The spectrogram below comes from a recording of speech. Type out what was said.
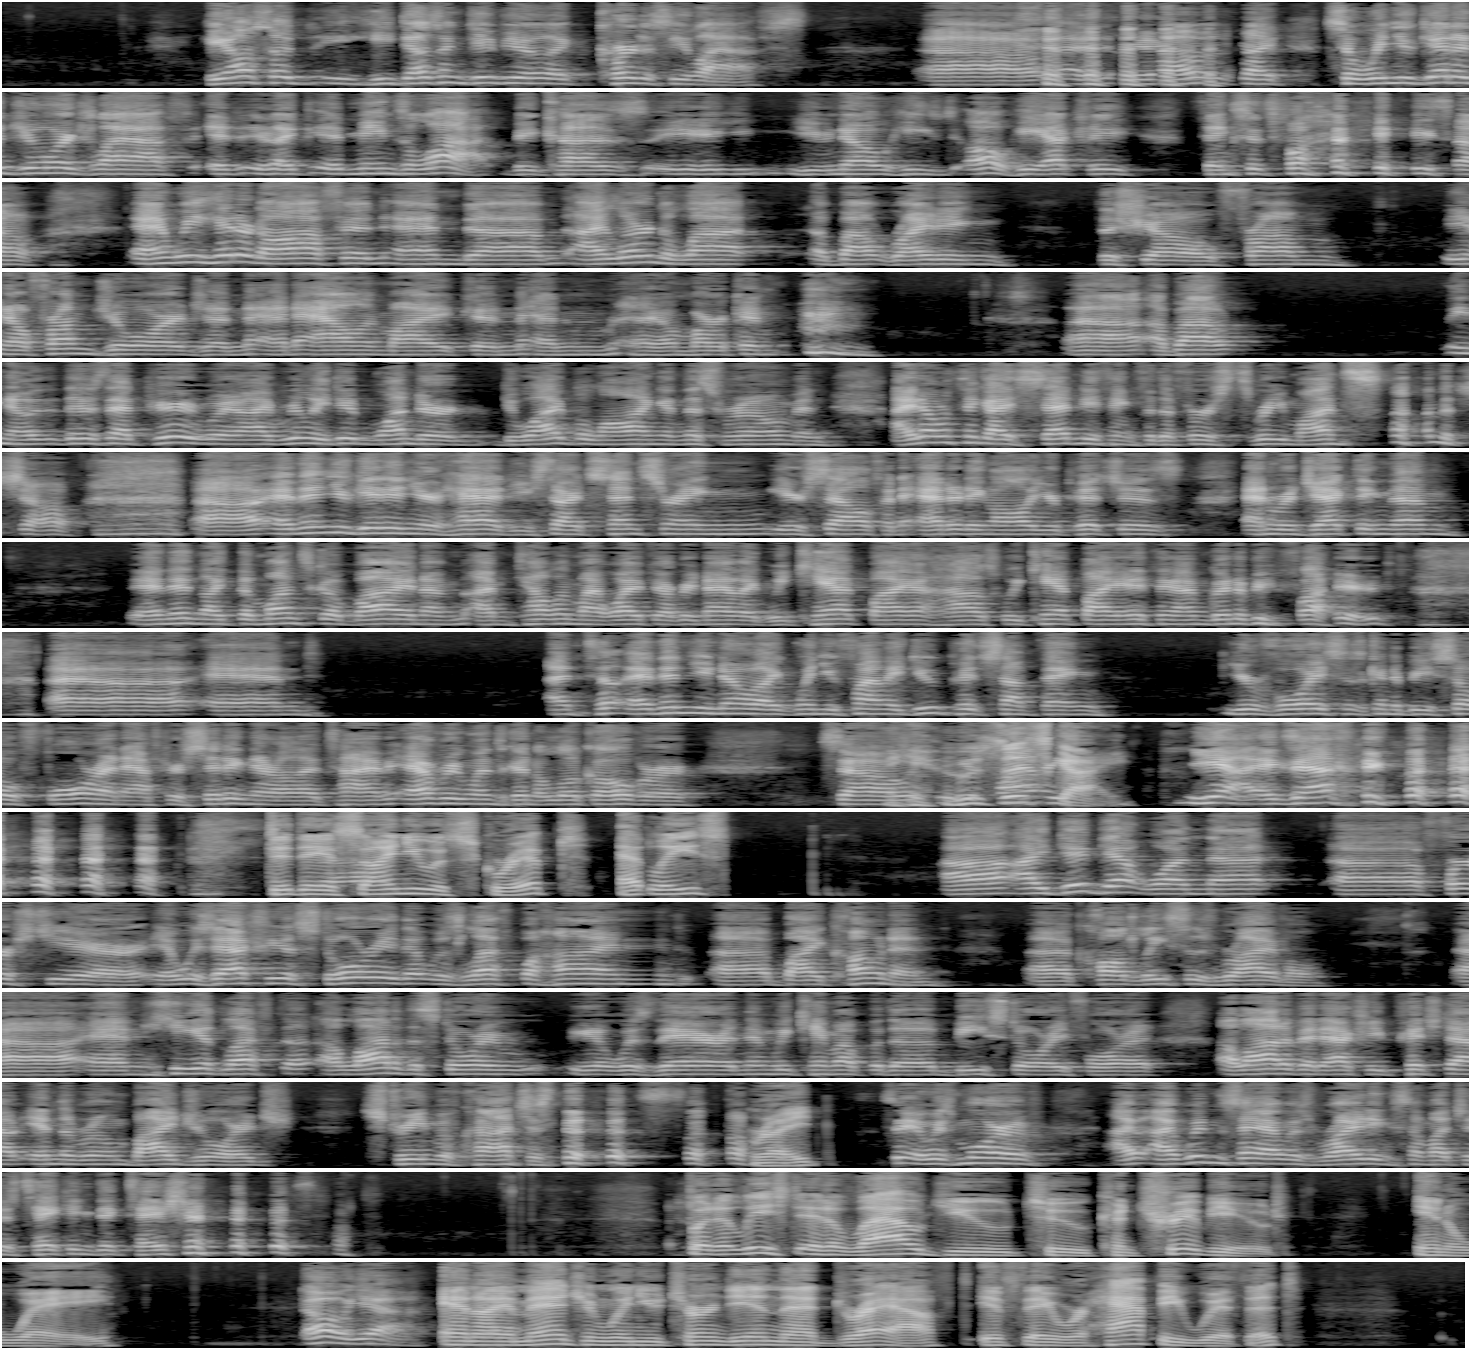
he also he doesn't give you like courtesy laughs. Uh, you know, like so when you get a George laugh, it, it like it means a lot because you, you know he's oh he actually thinks it's funny. so, and we hit it off, and and um, I learned a lot about writing the show from you know from George and and Alan, Mike, and and you know, Mirkin uh, about you know, there's that period where I really did wonder, do I belong in this room? And I don't think I said anything for the first three months on the show. Uh, and then you get in your head, you start censoring yourself and editing all your pitches and rejecting them. And then like the months go by and I'm, I'm telling my wife every night, like, we can't buy a house. We can't buy anything. I'm going to be fired. Uh, and until, and then, you know, like when you finally do pitch something, your voice is going to be so foreign after sitting there all that time. Everyone's going to look over. So Who's you this guy? Yeah, exactly. Did they assign you a script at least? Uh, I did get one that uh, first year. It was actually a story that was left behind uh, by Conan uh, called Lisa's Rival. Uh, and he had left a, a lot of the story, you know, was there, and then we came up with a B story for it. A lot of it actually pitched out in the room by George, stream of consciousness. So- Right. So it was more of, I, I wouldn't say I was writing so much as taking dictation. But at least it allowed you to contribute in a way. oh, yeah. And I imagine when you turned in that draft, if they were happy with it,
